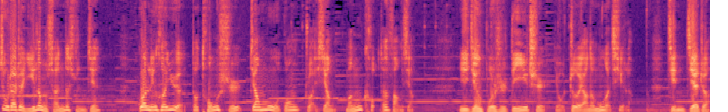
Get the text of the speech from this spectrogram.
就在这一愣神的瞬间，关灵和月都同时将目光转向门口的方向，已经不是第一次有这样的默契了。紧接着，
